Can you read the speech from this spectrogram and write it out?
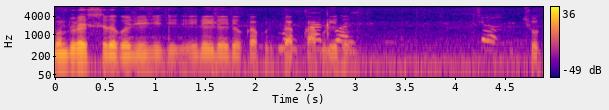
বন্ধুরা এসছে দেখো জি জি জি এইটা এইটা এইটা কাকুড়ি কা- কাকুড়ি দেখো। ছোট।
